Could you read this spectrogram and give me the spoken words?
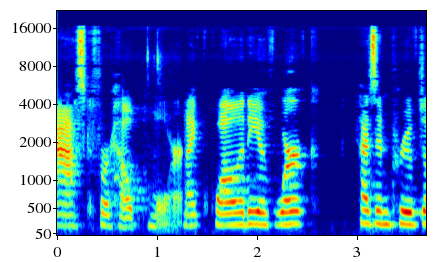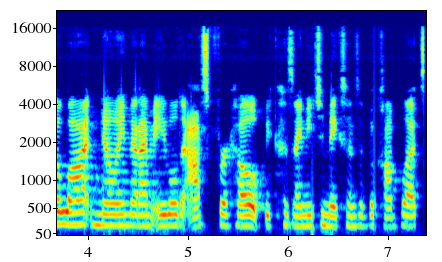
ask for help more. My quality of work has improved a lot knowing that I'm able to ask for help because I need to make sense of the complex.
